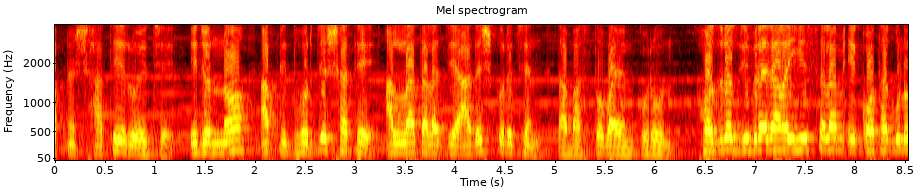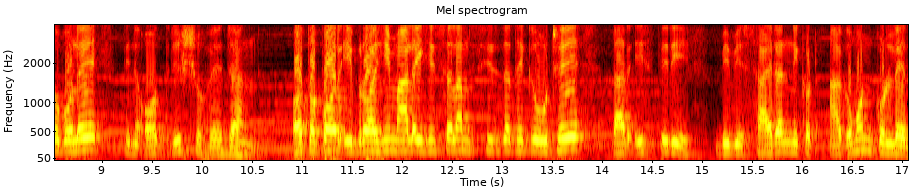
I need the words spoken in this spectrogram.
আপনার সাথে রয়েছে। এজন্য আপনি ধৈর্যের সাথে আল্লাহ তালা যে আদেশ করেছেন তা বাস্তবায়ন করুন। হজরত জিব্রাইল আলাইহিসাল্লাম এই কথাগুলো বলে তিনি অদৃশ্য হয়ে যান। অতপর ইব্রাহিম আলাইহিসাল্লাম সিজদা থেকে উঠে তার স্ত্রী বিবি সায়রার নিকট আগমন করলেন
